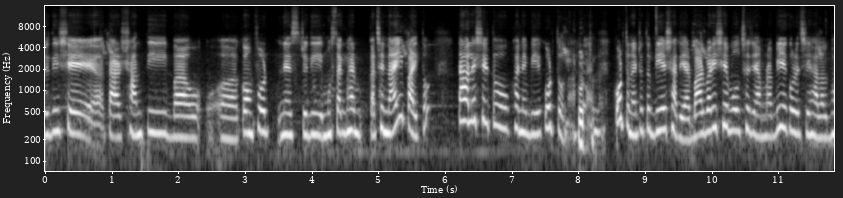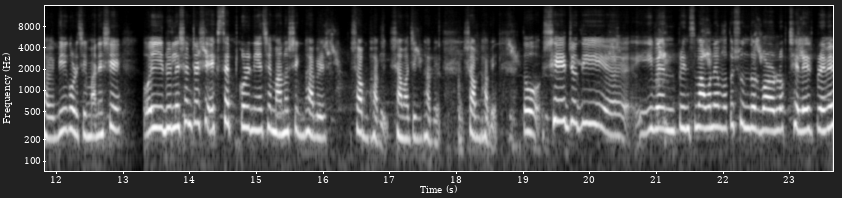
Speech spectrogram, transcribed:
যদি সে তার শান্তি বা কমফোর্টনেস যদি মোস্তাক ভাইয়ের কাছে নাই পাইতো তাহলে সে তো ওখানে বিয়ে করতো না। করতো না। করতো না এটা তো বিয়ে শাদী। আর বারবারই সে বলছে যে আমরা বিয়ে করেছি হালাল ভাবে বিয়ে করেছি। মানে সে ওই রিলেশনটা সে অ্যাকসেপ্ট করে নিয়েছে মানসিকভাবে, সবভাবে সামাজিক ভাবে সবভাবে। তো সে যদি ইভেন প্রিন্স মামুনের মতো সুন্দর বড় লোক ছেলের প্রেমে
